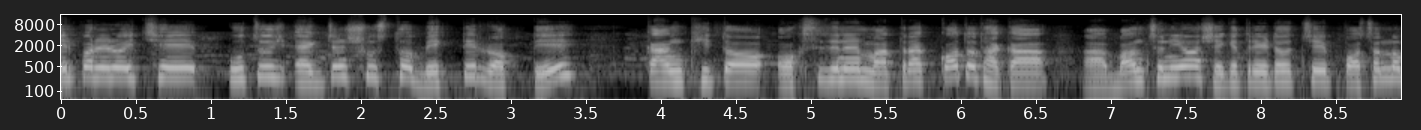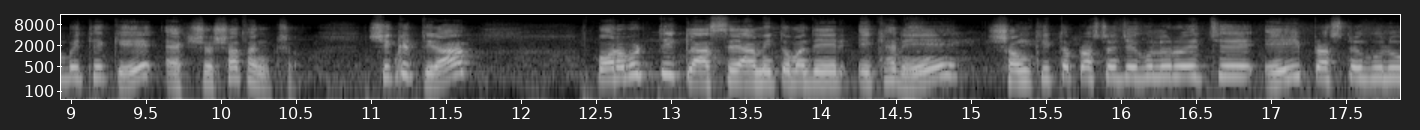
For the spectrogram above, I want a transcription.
এরপরে রয়েছে প্রচুর একজন সুস্থ ব্যক্তির রক্তে কাঙ্ক্ষিত অক্সিজেনের মাত্রা কত থাকা বাঞ্ছনীয়? সেক্ষেত্রে এটা হচ্ছে পঁচানব্বই থেকে একশো শতাংশ। শিক্ষার্থীরা পরবর্তী ক্লাসে আমি তোমাদের এখানে সংক্ষিপ্ত প্রশ্ন যেগুলো রয়েছে, এই প্রশ্নগুলো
